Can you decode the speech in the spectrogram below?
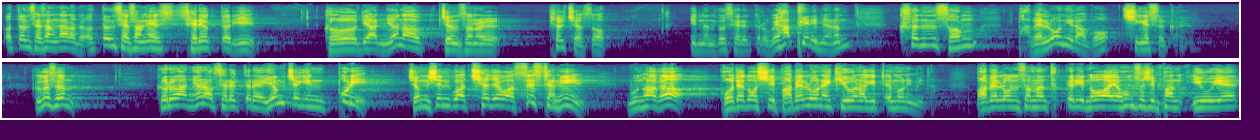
어떤 세상 나라들, 어떤 세상의 세력들이 거대한 연합 전선을 펼쳐서 있는 그 세력들을 왜 하필이면 큰성 바벨론이라고 칭했을까요? 그것은 그러한 연합 세력들의 영적인 뿌리, 정신과 체제와 시스템이 문화가 고대 도시 바벨론에 기원하기 때문입니다. 바벨론 성은 특별히 노아의 홍수 심판 이후에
